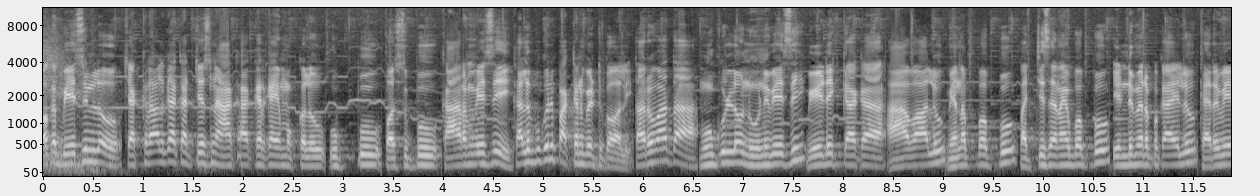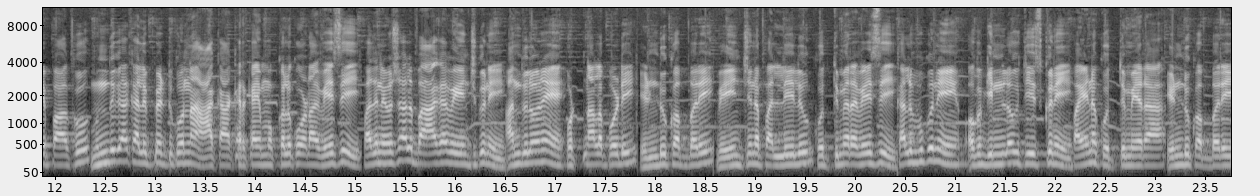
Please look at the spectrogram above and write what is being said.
ఒక బేసిన్లో చక్రాలుగా కట్ చేసిన ఆ కాకరకాయ ముక్కలు ఉప్పు పసుపు కారం వేసి కలుపుకుని పక్కన పెట్టుకోవాలి. తరువాత మూకుల్లో నూనె వేసి వేడెక్కాక ఆవాలు మినపప్పు పచ్చి శనగపప్పు ఎండుమిరపకాయలు కరివేపాకు ముందుగా కలిపి పెట్టుకున్న ఆ కాకరకాయ ముక్కలు కూడా వేసి పది నిమిషాలు బాగా వేయించుకుని అందులోనే పుట్నాల పొడి ఎండు కొబ్బరి వేయించిన పల్లీలు కొత్తిమీర వేసి కలుపుకుని ఒక గిన్నెలోకి తీసుకుని పైన కొత్తిమీర ఎండు కొబ్బరి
